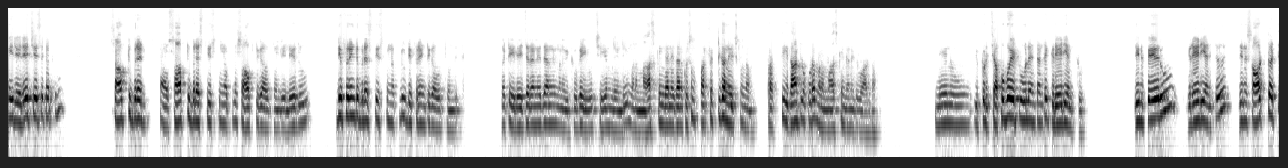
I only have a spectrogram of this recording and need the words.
మీరు ఎరేజ్ చేసేటప్పుడు సాఫ్ట్ బ్రెడ్ సాఫ్ట్ బ్రష్ తీసుకున్నప్పుడు సాఫ్ట్గా అవుతుంది. లేదు డిఫరెంట్ బ్రష్ తీసుకున్నప్పుడు డిఫరెంట్గా అవుతుంది. బట్ ఎరేజర్ అనే దాన్ని మనం ఎక్కువగా యూజ్ చేయంలేండి మనం మాస్కింగ్ అనే దానికోసం పర్ఫెక్ట్గా నేర్చుకుందాం. ప్రతి దాంట్లో కూడా మనం మాస్కింగ్ అనేది వాడదాం. నేను ఇప్పుడు చెప్పబోయే టూల్ ఏంటంటే గ్రేడియంట్ టూల్. దీని పేరు గ్రేడియంట్ దీని షార్ట్ కట్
